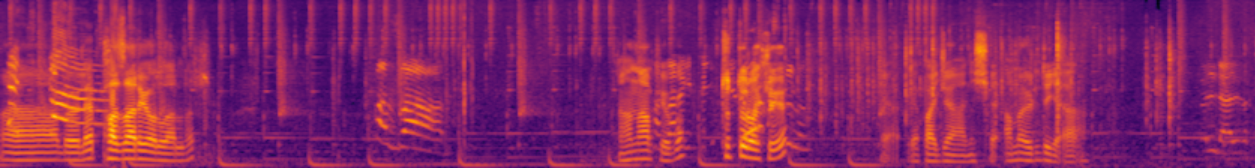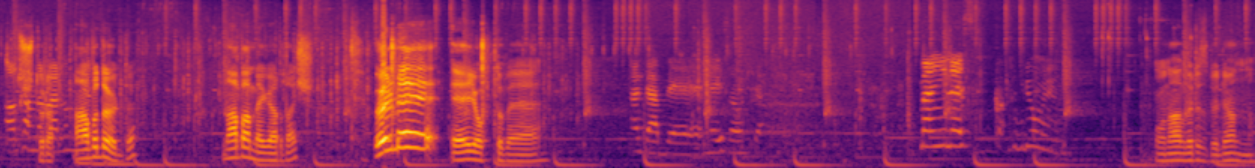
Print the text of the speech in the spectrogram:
Aa böyle pazar yollarlar. Aha ne yapıyor bu? Tuttur o musunuz? Ya yapacağın işe ama öldü ya. Öldü öldü. Verdim Aa bu da öldü. Ne yapalım be kardeş? Ölme! E yoktu be. Aga be. Neyse hoşça. Ben yine katılıyor muyum? Onu alırız biliyor musun?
